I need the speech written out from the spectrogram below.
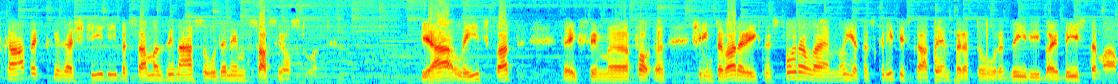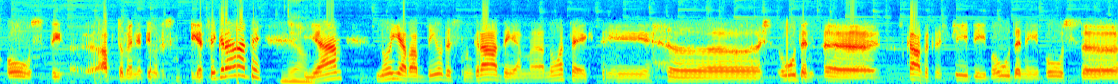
skābekļa šķīdība samazinās ūdenim sasilstot. Jā, līdz pat teiksim, šīm te varavīksnes forelēm, nu, ja tas kritiskā temperatūra dzīvībai bīstamā būs aptuveni 25 grādi, jā. Jā, nu, jau ap 20 grādiem noteikti uh, ūden, uh, skābekļa šķīdība ūdenī būs uh,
